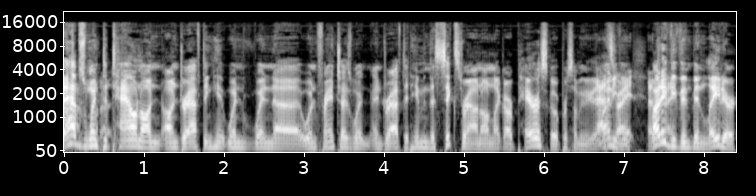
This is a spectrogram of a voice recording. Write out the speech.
Fabs went what to town on on drafting him when when uh, when franchise went and drafted him in the sixth round on like our Periscope or something like that. That's might right, Even, that's might have even been later.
